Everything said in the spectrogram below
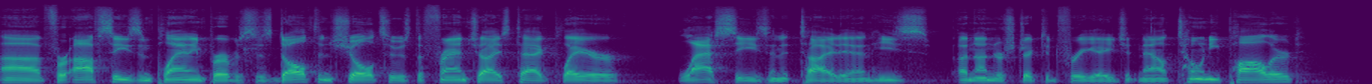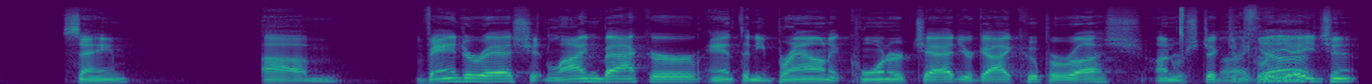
Uh, for offseason planning purposes, Dalton Schultz, who was the franchise tag player last season at tight end, he's an unrestricted free agent now. Tony Pollard, same. Um, Vander Esch at linebacker, Anthony Brown at corner, Chad, your guy, Cooper Rush, unrestricted My free God. agent,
